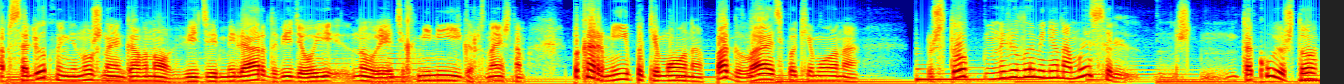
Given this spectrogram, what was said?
абсолютно ненужное говно в виде миллиарда видео, ну, этих мини-игр, знаешь, там, покорми покемона, погладь покемона. Что навело меня на мысль такую, что,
